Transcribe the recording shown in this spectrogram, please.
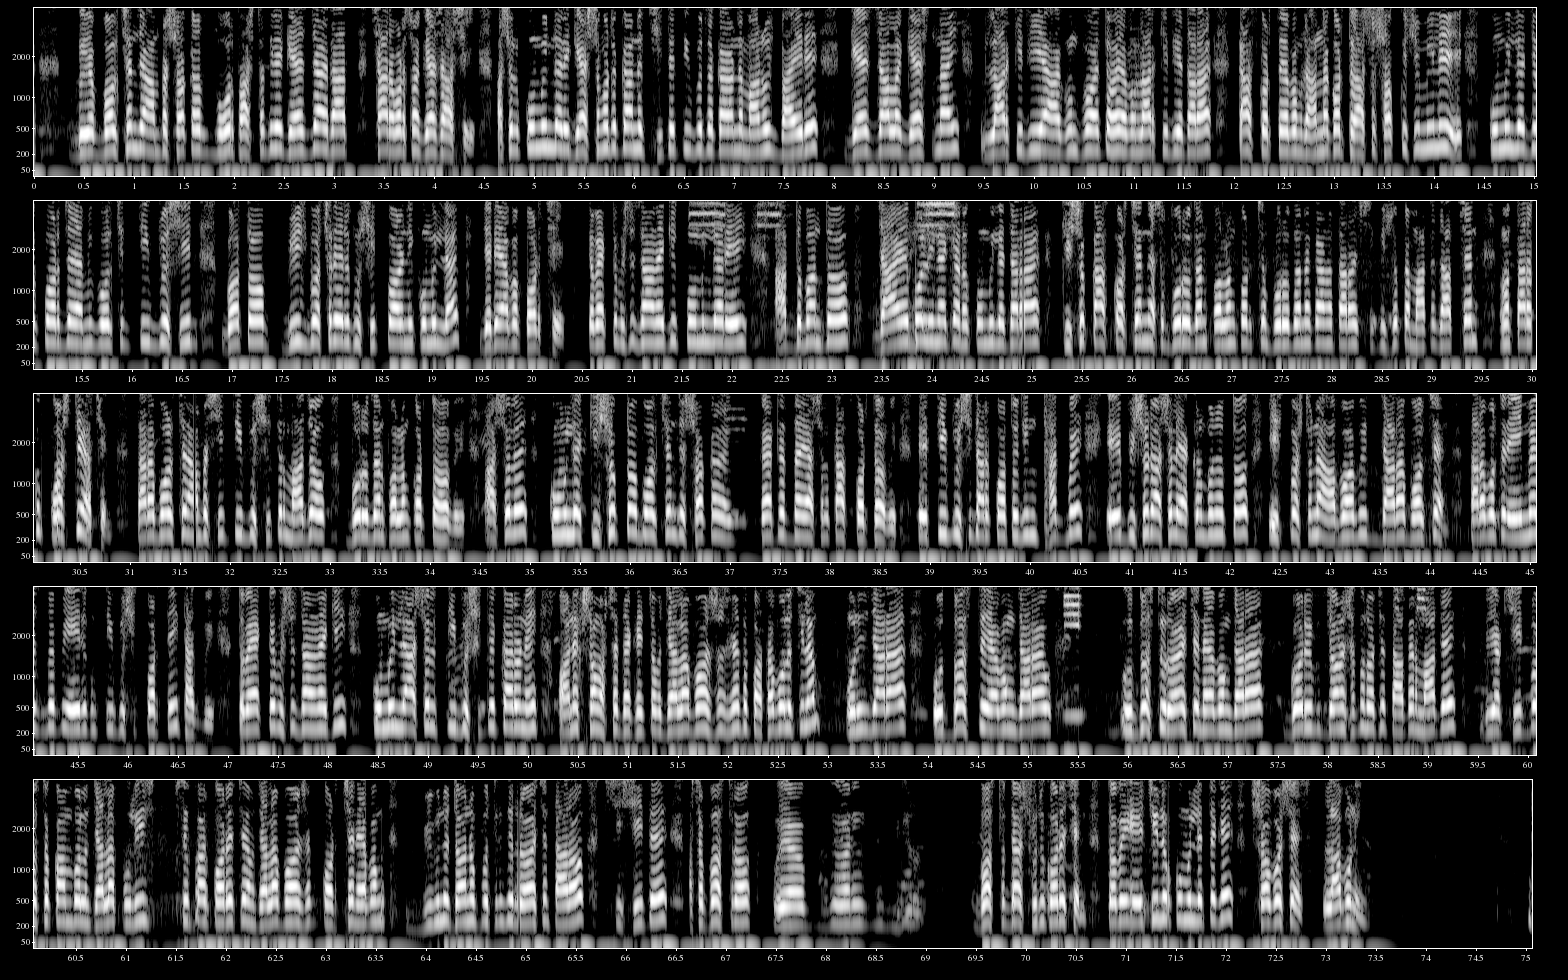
বলছেন যে, আমরা সকাল ভোর পাঁচটা থেকে গ্যাস যায়, রাত সাড়ে বারোটার সময় গ্যাস আসে। আসলে কুমিল্লার এই গ্যাস সংকটের কারণে শীতের তীব্রতার কারণে মানুষ বাইরে গ্যাস জ্বালা, গ্যাস নাই, লার্কি দিয়ে আগুন পোহাতে হয় এবং লার্কি দিয়ে তারা কাজ করতে হয় এবং রান্না করতে হয়। আসলে সবকিছু মিলিয়ে কুমিল্লার যে পর্যায়ে আমি বলছি তীব্র শীত। গত বিশ বছরে এরকম শীত পড়েনি কুমিল্লায় যেটা আবার পড়ছে। তবে একটা বিষয় জানা কি কুমিল্লার এই আদ্যপান্ত যায় বলি না কেন? কুমিল্লা যারা কৃষক কাজ করছেন বোরো ধান ফলন করছেন, বোরো ধানের কারণে তারা কৃষকরা মাঠে যাচ্ছেন এবং তারা খুব কষ্টে আছেন। তারা বলছেন, আমরা শীত তীব্র শীতের মাঝেও বোরো ধান ফলন করতে হবে। আসলে কুমিল্লার কৃষকটাও বলছেন যে সরকার ফ্যাটের দায় আসলে কাজ করতে হবে। এই তীব্র শীত আর কতদিন থাকবে? এই বিষয়টা আসলে এখন পর্যন্ত স্পষ্ট না। আবহাওয়াবিদ যারা বলছেন, তারা বলছেন, এই মাস ব্যাপী এইরকম তীব্র শীত পড়তেই থাকবে। তবে একটা বিষয় জানা নাকি কুমিল্লা আসলে তীব্র শীতের কারণে অনেক সমস্যা দেখা যাচ্ছে জেলা প্রশাসনের সাথে কথা বলেছিলাম, উনি যারা উদ্বস্ত এবং যারা উদ্বস্ত রয়েছেন এবং যারা গরিব জনসাধারণ রয়েছে, তাদের মাঝে শীতবস্ত্র কম্বল, জেলা পুলিশ সুপার করেছেন জেলা প্রশাসন করছেন এবং বিভিন্ন জনপ্রতিনিধি রয়েছেন, তারাও শীতে বস্ত্র মানে বস্ত্র দেওয়া শুরু করেছেন। তবে এই ছিল কুমিল্লা থেকে সর্বশেষ, লাবণী।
